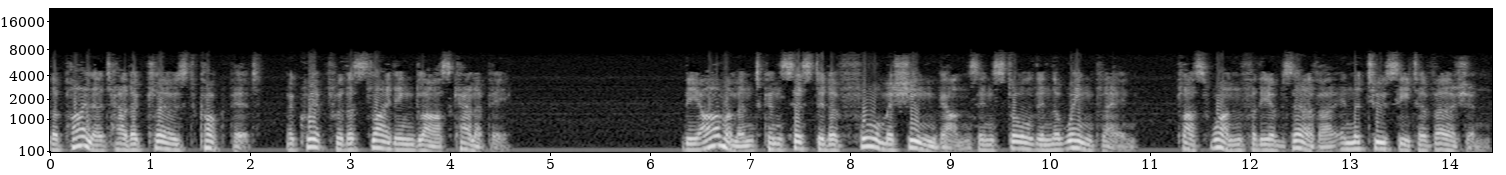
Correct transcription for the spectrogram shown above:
The pilot had a closed cockpit, equipped with a sliding glass canopy. The armament consisted of four machine guns installed in the wing plane, plus one for the observer in the two-seater version.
